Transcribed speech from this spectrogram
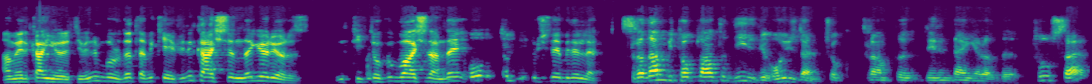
Amerikan yönetiminin burada tabii keyfinin kaçtığını da görüyoruz. TikTok'u bu açıdan da o tabii suçlayabilirler. sıradan bir toplantı değildi. O yüzden çok Trump'ı derinden yaraladı. Tulsa,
